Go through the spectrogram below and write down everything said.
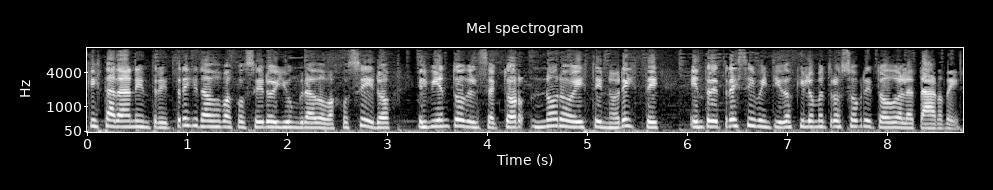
que estarán entre 3 grados bajo cero y 1 grado bajo cero, el viento del sector noroeste-noreste entre 13 y 22 kilómetros sobre todo a la tarde.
